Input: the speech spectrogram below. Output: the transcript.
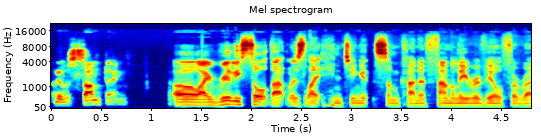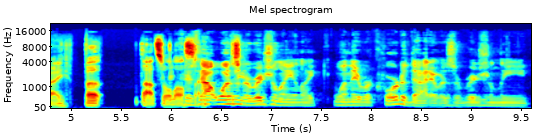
but it was something. Oh, I really thought that was like hinting at some kind of family reveal for Rey, but that's all I'll Because say. that wasn't originally like when they recorded that; it was originally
